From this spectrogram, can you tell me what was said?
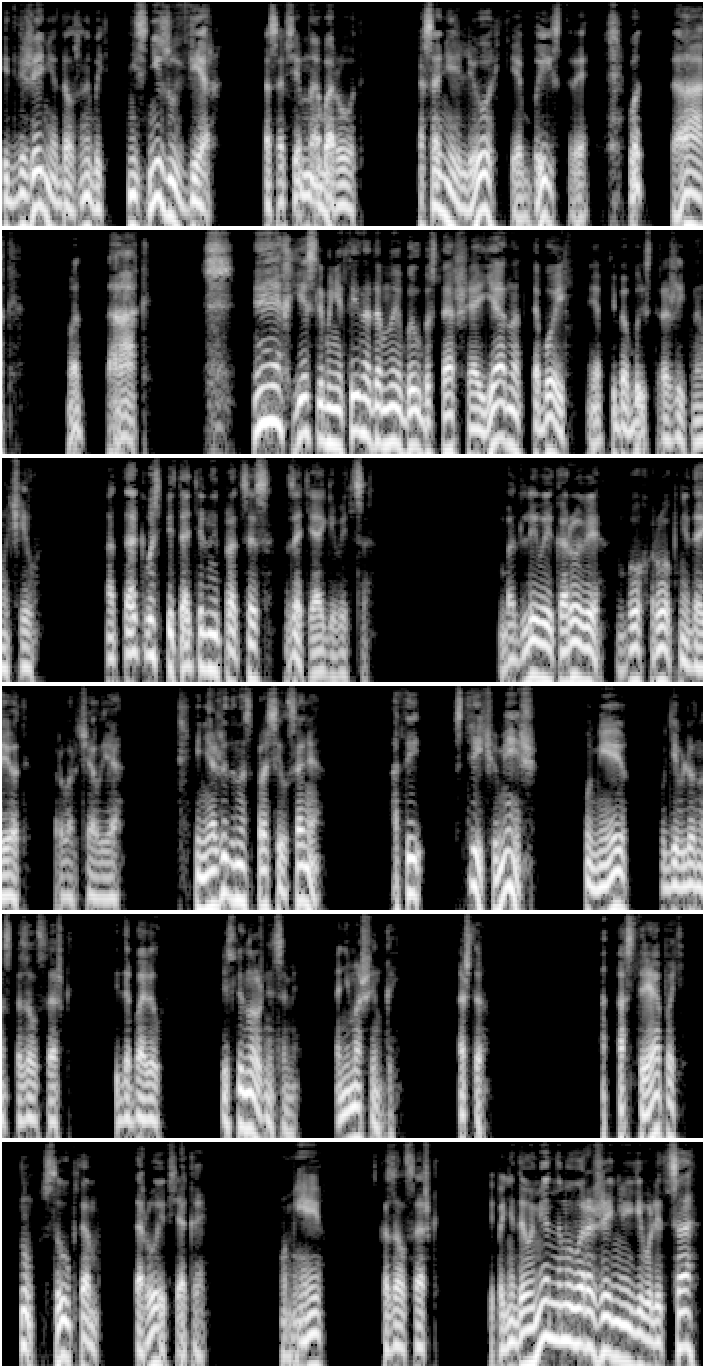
И движения должны быть не снизу вверх, а совсем наоборот. Касания легкие, быстрые. Вот так, вот так. Эх, если бы не ты надо мной был бы старше, а я над тобой, я бы тебя быстро жить научил. А так воспитательный процесс затягивается. Бодливой корове бог рог не дает, — проворчал я. И неожиданно спросил, Саня, а ты стричь умеешь? Умею, — удивленно сказал Сашка и добавил, если ножницами, а не машинкой. А что? А, а стряпать? Ну, суп там, второе всякое. «Умею», — сказал Сашка. И по недоуменному выражению его лица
